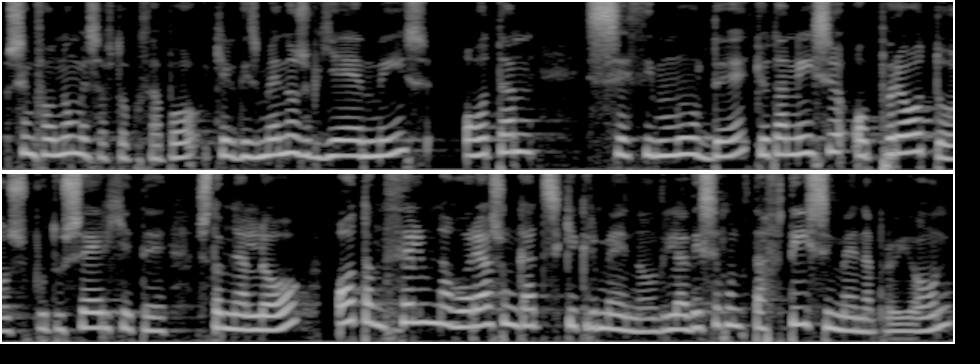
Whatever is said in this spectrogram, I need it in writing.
συμφωνούμε σε αυτό που θα πω, κερδισμένος βγαίνεις όταν σε θυμούνται και όταν είσαι ο πρώτος που τους έρχεται στο μυαλό όταν θέλουν να αγοράσουν κάτι συγκεκριμένο. Δηλαδή σε έχουν ταυτίσει με ένα προϊόν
